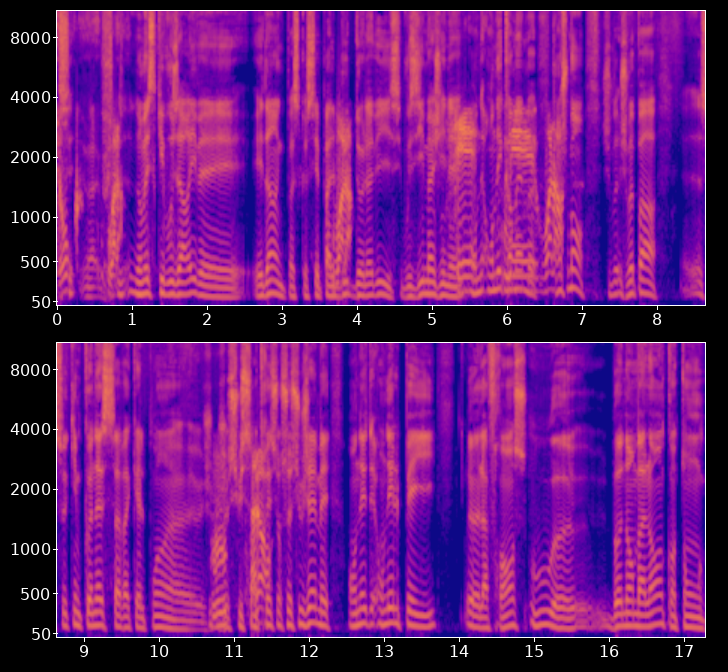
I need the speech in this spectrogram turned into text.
donc, voilà. Non, mais ce qui vous arrive est, dingue parce que c'est pas le but de la vie. Si vous imaginez, on, est quand même. Franchement, je veux, veux pas. Euh, ceux qui me connaissent savent à quel point euh, je, mmh. suis centré sur ce sujet, mais on est, on est le pays euh, la France, où, euh, bon an, mal an, quand on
